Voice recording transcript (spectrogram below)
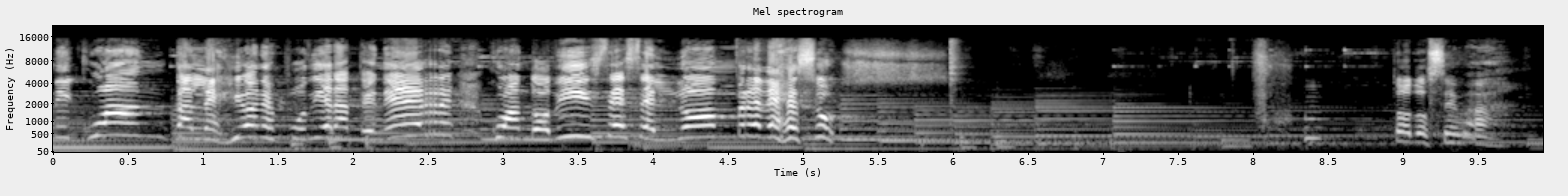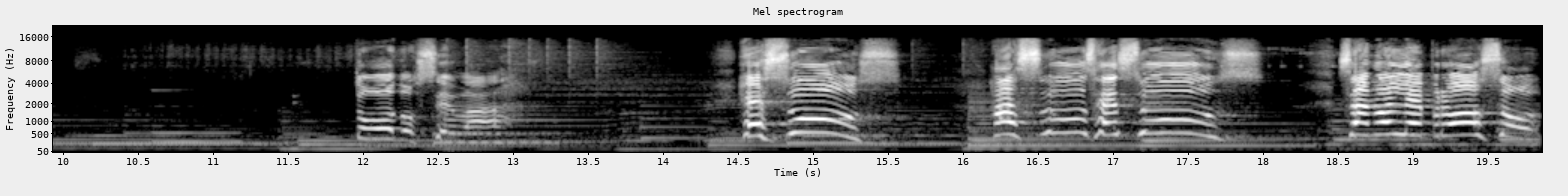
ni cuántas legiones pudiera tener cuando dices el nombre de Jesús. Todo se va se va. Jesús, Jesús, Jesús. Sanó al leproso,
